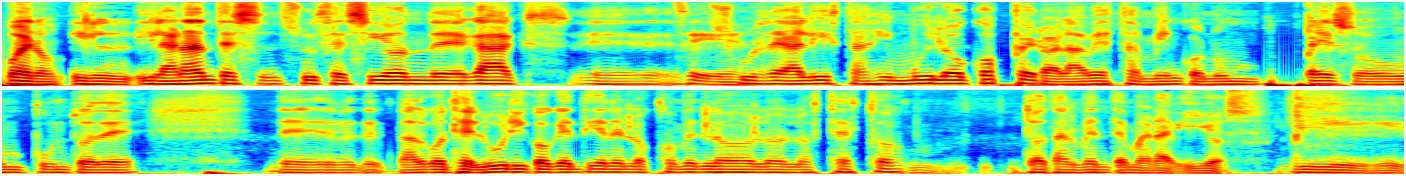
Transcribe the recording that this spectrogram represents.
Bueno, hilarante sucesión de gags surrealistas y muy locos, pero a la vez también con un peso, un punto de, de, algo telúrico que tienen los, los, textos totalmente maravilloso y,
